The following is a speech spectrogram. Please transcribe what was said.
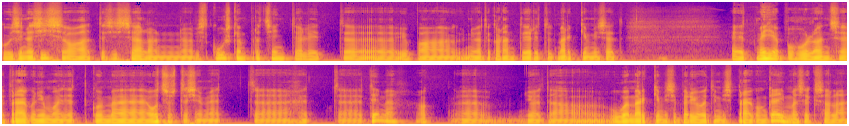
kui sinna sisse vaadata, siis seal on vist kuuskümmend protsenti olid äh, juba nii-öelda garanteeritud märkimised, et meie puhul on see praegu niimoodi, et kui me otsustasime, et, äh, et äh, teeme nii-öelda uue märkimise perioodi, mis praegu on käimas, eks ole,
